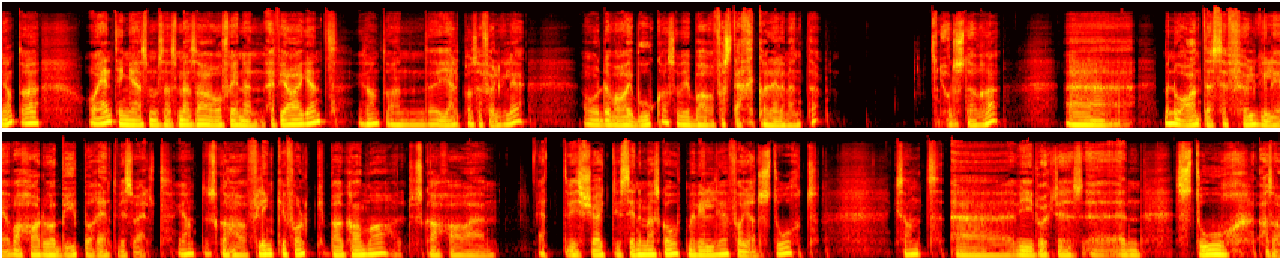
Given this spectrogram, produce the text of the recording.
Og én ting er, som, jeg sa, å finne en FIA-agent, og det hjelper selvfølgelig. Og det var i boka, så vi bare forsterka det elementet. Gjorde det større. Eh, men noe annet er selvfølgelig hva har du å by på rent visuelt. Du skal ha flinke folk bak kamera, du skal ha eh, et visst skøyt i cinemascope med vilje for å gjøre det stort. Ikke sant? Eh, vi brukte eh, en stor Altså,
